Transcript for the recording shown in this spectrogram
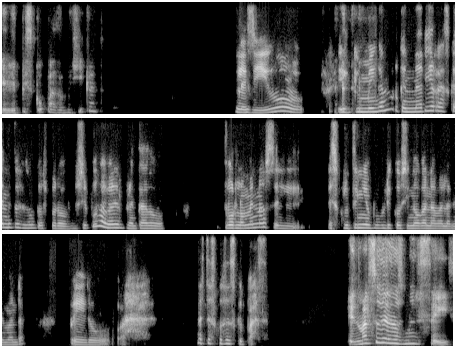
el episcopado mexicano. Les digo, Y que me encanta porque nadie rasca en estos asuntos, pero sí pudo haber enfrentado por lo menos el escrutinio público si no ganaba la demanda, pero ah, estas cosas que pasan. En marzo de 2006,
